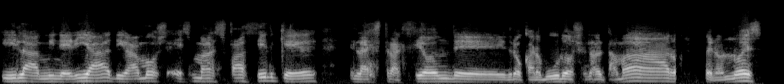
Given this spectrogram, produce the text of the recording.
y la minería, digamos, es más fácil que la extracción de hidrocarburos en alta mar, pero no es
